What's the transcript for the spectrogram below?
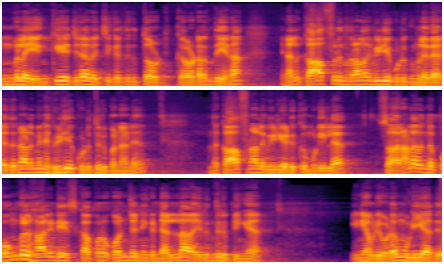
உங்களை என்கேஜாக வச்சுக்கிறதுக்கு தொ தொடர்ந்து ஏன்னா என்னால் காஃப் இருந்ததுனால வீடியோ கொடுக்க முடியல. வேறு எதுனாலுமே நான் வீடியோ கொடுத்துருப்பேன் நான். அந்த காஃப்னால் வீடியோ எடுக்க முடியல. ஸோ அதனால் இந்த பொங்கல் ஹாலிடேஸ்க்கு அப்புறம் கொஞ்சம் நீங்கள் டல்லாக இருந்திருப்பீங்க. இனி அப்படி விட முடியாது.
